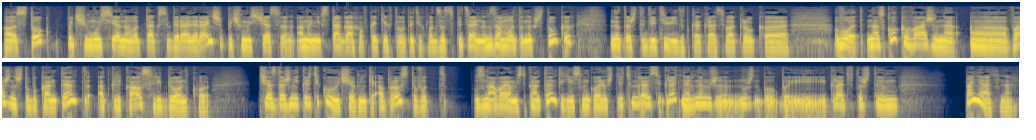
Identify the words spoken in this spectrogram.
э, сток, почему сено вот так собирали раньше, почему сейчас оно не в стогах, а в каких-то вот этих вот специальных замотанных штуках. Ну, то, что дети видят как раз вокруг. Э, вот. Насколько важно, э, важно, чтобы контент откликался ребенку. Сейчас даже не критикую учебники, а просто вот узнаваемость контента. Если мы говорим, что детям нравится играть, наверное, им же нужно было бы и играть в то, что им понятно.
